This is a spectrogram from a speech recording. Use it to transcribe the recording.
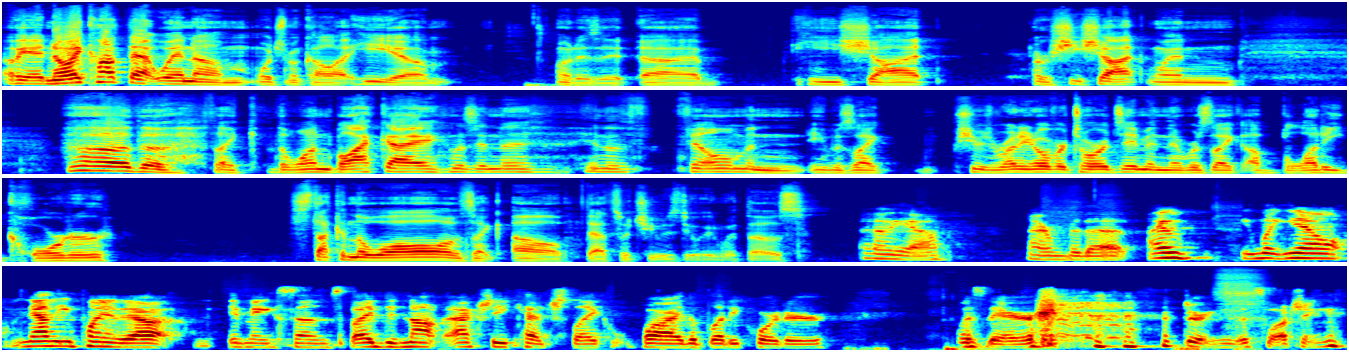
Oh yeah, no, I caught that when um what you call it? He um what is it? Uh he shot or she shot when uh the like the one black guy was in the in the film and he was like she was running over towards him and there was like a bloody quarter stuck in the wall. I was like, "Oh, that's what she was doing with those." Oh yeah, I remember that. I well, you know now that you pointed it out, it makes sense. But I did not actually catch like why the bloody quarter was there during this watching.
